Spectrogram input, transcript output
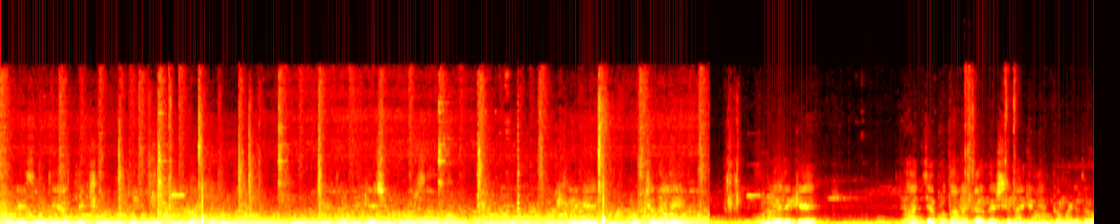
ಕಾಂಗ್ರೆಸ್ ಸಮಿತಿಯ ಅಧ್ಯಕ್ಷರು ಮತ್ತು ಉಪಮುಖ್ಯಮಂತ್ರಿಗಳಾಗಿರ್ತಕ್ಕಂಥ ಪಕ್ಷದಲ್ಲಿ ಉಳಿಯೋದಕ್ಕೆ ರಾಜ್ಯ ಪ್ರಧಾನ ಕಾರ್ಯದರ್ಶಿಯನ್ನಾಗಿ ನೇಮಕ ಮಾಡಿದರು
